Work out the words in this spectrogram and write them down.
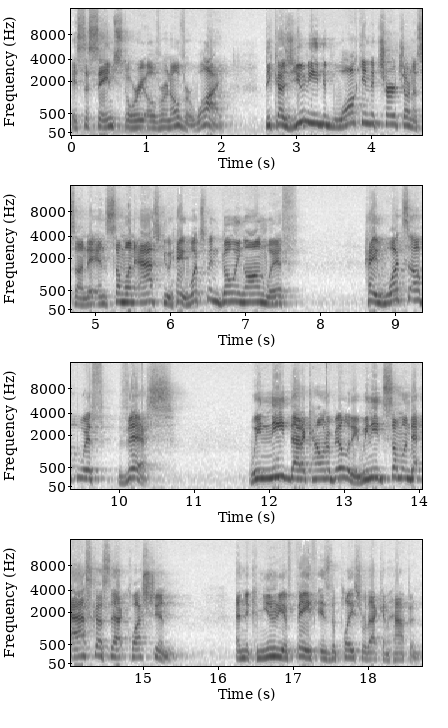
It's the same story over and over. Why? Because you need to walk into church on a Sunday and someone asks you, hey, what's been going on with, hey, what's up with this? We need that accountability. We need someone to ask us that question. And the community of faith is the place where that can happen.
